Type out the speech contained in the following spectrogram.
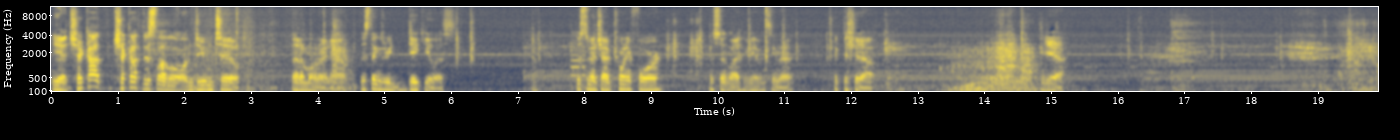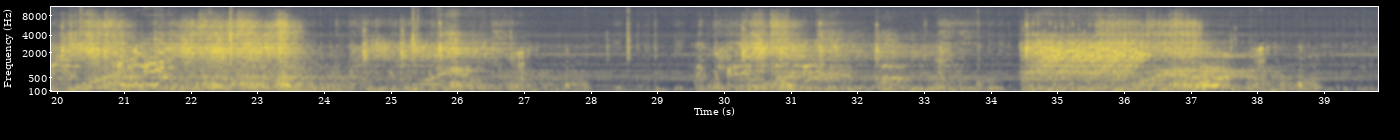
Yeah, check out check out this level on Doom 2 that I'm on right now. This thing's ridiculous. Just to mention, I have 24% life if you haven't seen that. Check this shit out. Yeah.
